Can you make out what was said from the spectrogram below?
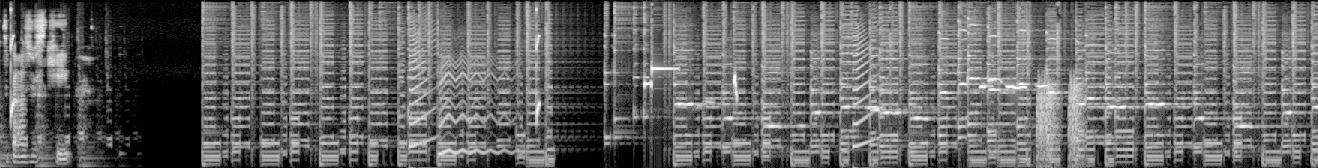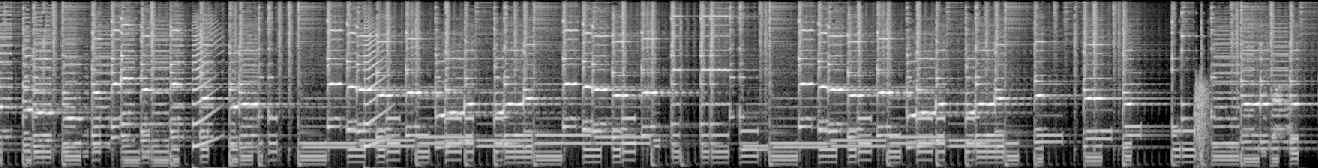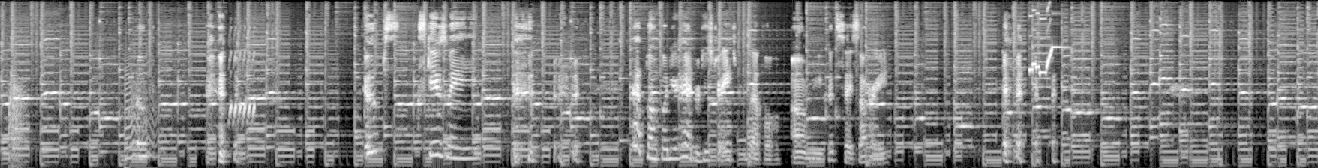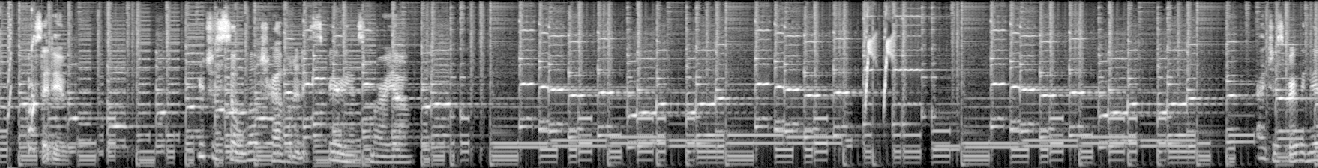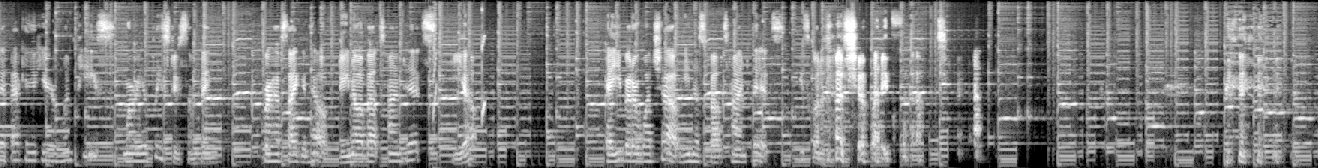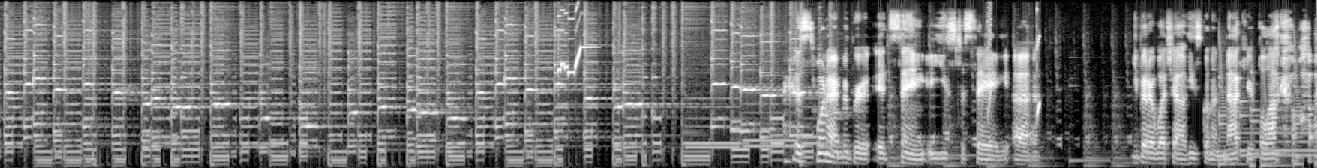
Back to Bowser's Keep. Me! that bump on your head reduced your HP level. Um, you could say sorry. of course I do. You're just so well-traveled and experienced, Mario. Just barely made it back in here in one piece. Mario, please do something. Perhaps I can help. Do you know about timed hits? Yep. Hey, you better watch out. He knows about timed hits. He's gonna punch your lights out. have sworn I remember it saying, it used to say, uh, you better watch out, he's gonna knock your block off.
